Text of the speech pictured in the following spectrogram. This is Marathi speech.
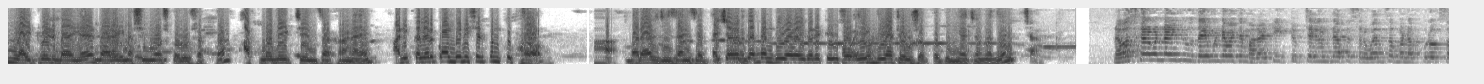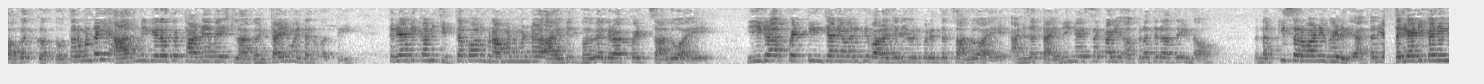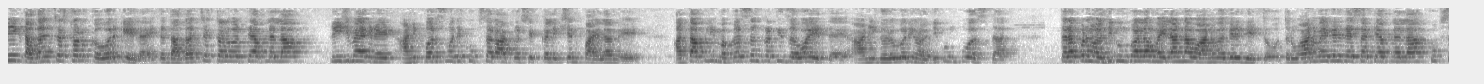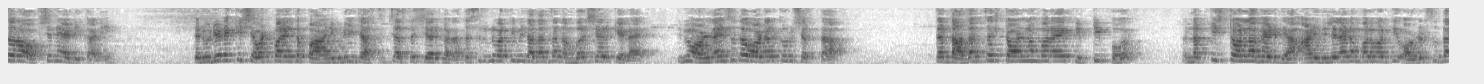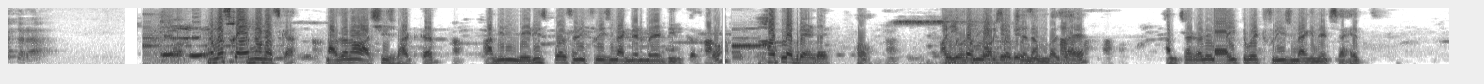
लाइट वेट बॅग आहे. डायरेक्ट मशीन वॉश करू शकता. आतमध्ये एक चेनचा खण आहे. आणि कलर कॉम्बिनेशन पण खूप हो. छान आहे. हा. बऱ्याच डिझाईन्स आहेत. त्याच्यावरती त्याच्यामध्ये. आपण दिवा वगैरे ठेवू हो, शकतो. एक दिवा ठेवू शकतो तुम्ही याच्यामध्ये. छान नमस्कार मंडळी मी उदय मुंडे मराठी युट्यूब चॅनलमध्ये आपलं सर्वांचं मनपूर्वक स्वागत करतो. तर मंडळी आज मी गेलो होतो ठाणे वेस्टला घंटाळी मैदानावरती. तर या ठिकाणी चित्तपावन ब्राह्मण मंडळ आयोजित भव्य ग्राहकपेठ चालू आहे. ही ग्राहकपेठ तीन जानेवारी ते बारा जानेवारी पर्यंत चालू आहे. आणि जर टायमिंग आहे सकाळी अकरा ते रात्री नऊ तर नक्की सर्वांनी भेट द्या. तर या ठिकाणी मी एक दादांचा स्टॉल कव्हर केलाय. तर दादांच्या स्टॉलवरती आपल्याला फ्रीज मॅग्नेट आणि पर्समध्ये खूप सारं आकर्षक कलेक्शन पाहायला मिळेल. आता आपली मकर संक्रांती जवळ येत आहे आणि घरोघरी हळदी कुंकू असतात. तर आपण हळदी कुंकवाला महिलांना वाण वगैरे देतो. तर वाण वगैरे द्यायसाठी आपल्याला खूप सारं ऑप्शन आहे या ठिकाणी. तर व्हिडिओ नक्की शेवटपर्यंत पहा आणि व्हिडिओ जास्तीत जास्त शेअर करा. तर स्क्रीनवरती मी दादांचा नंबर शेअर केलाय. तुम्ही ऑनलाईन सुद्धा ऑर्डर करू शकता. तर दादांचा स्टॉल नंबर आहे फिफ्टी फोर नक्की स्टॉलला भेट द्या आणि दिलेल्या नंबरवरती ऑर्डर सुद्धा करा. नमस्कार. नमस्कार. माझं नाव आशिष भाटकर. आम्ही लेडीज पर्स आणि फ्रीज मॅग्नेटमध्ये डील करतो. हा. आपला ब्रँड आहे. हो. आणि दोन्ही contact व्हॉट्सअपचे details. नंबर्स हा, आहेत. हा, हा. आमच्याकडे लाइट वेट फ्रीज मॅग्नेट्स आहेत.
